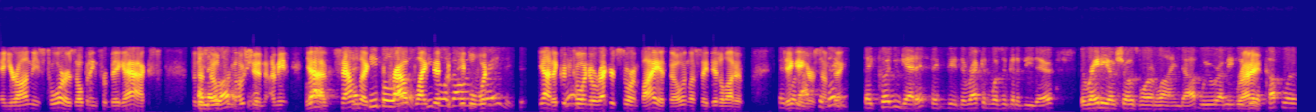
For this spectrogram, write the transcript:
and you're on these tours opening for big acts, but there's no love it, promotion. I mean, yeah, Right. it sounds and like the crowds it. liked people it, but people wouldn't crazy. Yeah, they couldn't Yeah. go into a record store and buy it though unless they did a lot of digging or something. They couldn't get it. They, the, the record wasn't going to be there. The radio shows weren't lined up. We were. I mean, we Right. did a couple of.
